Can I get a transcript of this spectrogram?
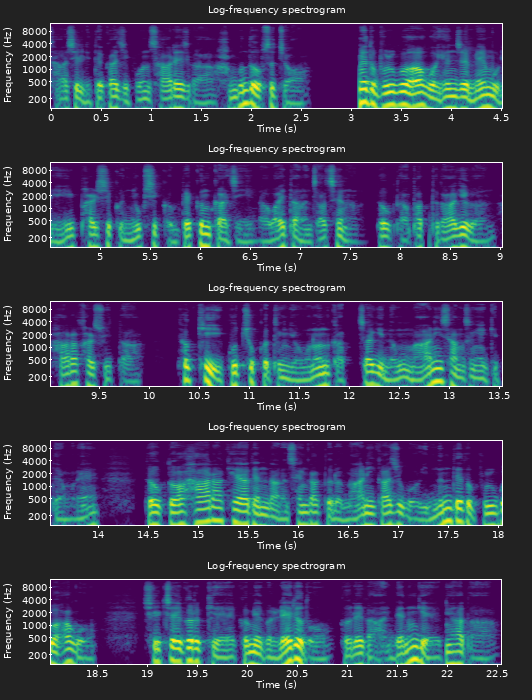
사실 이때까지 본 사례가 한 번도 없었죠. 그럼에도 불구하고 현재 매물이 80건, 60건, 100건까지 나와 있다는 자체는 더욱더 아파트 가격은 하락할 수 있다. 특히 구축 같은 경우는 갑자기 너무 많이 상승했기 때문에 더욱더 하락해야 된다는 생각들을 많이 가지고 있는데도 불구하고 실제 그렇게 금액을 내려도 거래가 안 되는 게 중요하다.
